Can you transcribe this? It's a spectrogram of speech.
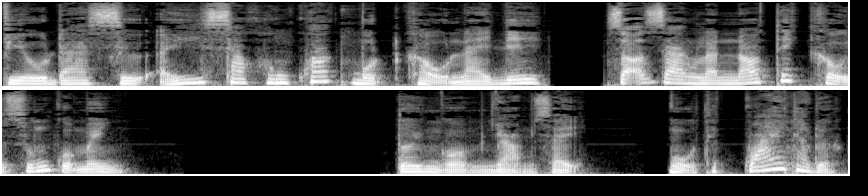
phiêu đa sư ấy sao không khoác một khẩu này đi, rõ ràng là nó thích khẩu súng của mình. Tôi ngồm nhòm dậy, ngủ thế quái nào được.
